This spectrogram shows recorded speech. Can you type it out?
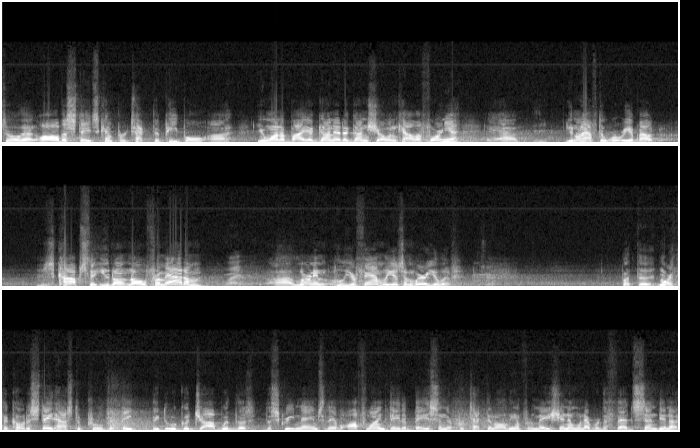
So that all the states can protect the people. Uh, you want to buy a gun at a gun show in California? Uh, you don't have to worry about cops that you don't know from Adam Right. uh, learning who your family is and where you live. Sure. But the North Dakota state has to prove that they, they do a good job with the, the screen names, and they have an offline database, and they're protecting all the information, and whenever the feds send in a,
